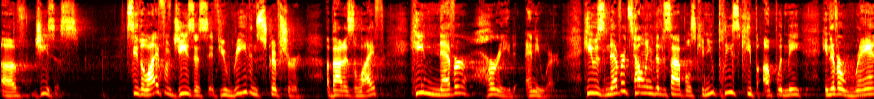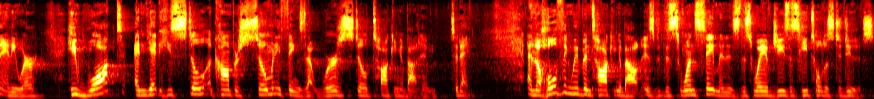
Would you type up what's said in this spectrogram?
of Jesus. See, the life of Jesus, if you read in scripture about his life, he never hurried anywhere. He was never telling the disciples, Can you please keep up with me? He never ran anywhere. He walked, and yet he still accomplished so many things that we're still talking about him today. And the whole thing we've been talking about is this one statement is this way of Jesus. He told us to do this.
